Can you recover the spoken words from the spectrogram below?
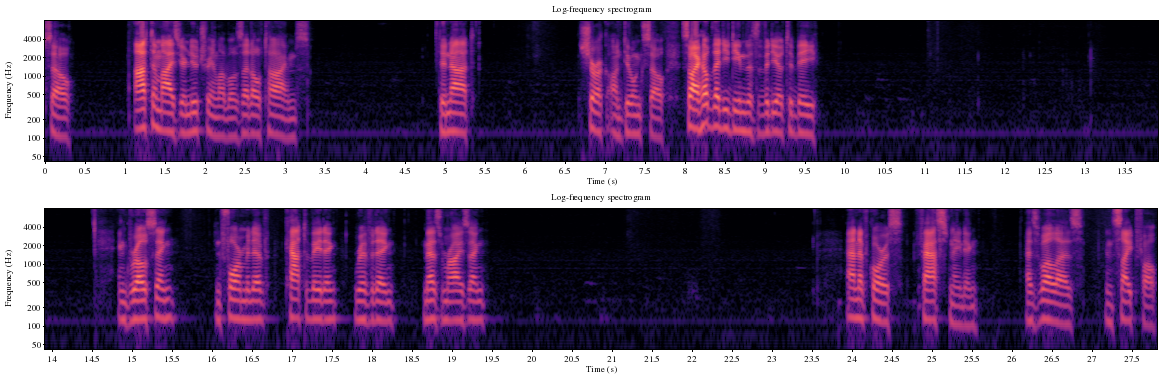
So, optimize your nutrient levels at all times. Do not shirk on doing so. So, I hope that you deem this video to be engrossing, informative, captivating, riveting, mesmerizing, and of course, fascinating, as well as insightful.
